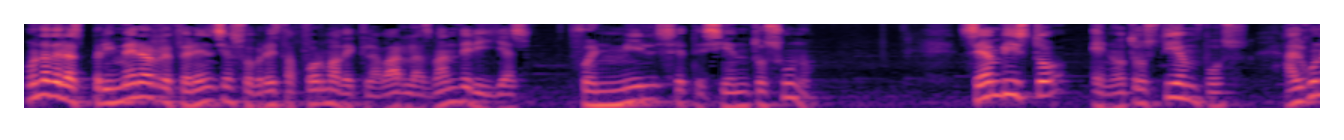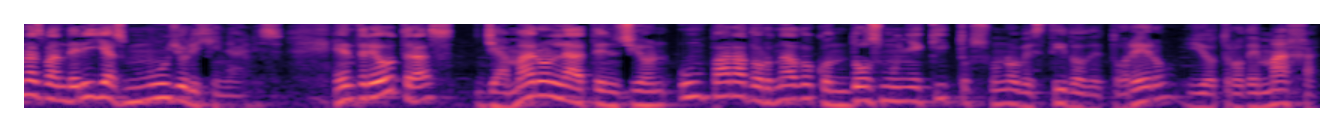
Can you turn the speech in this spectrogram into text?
Una de las primeras referencias sobre esta forma de clavar las banderillas fue en 1701. Se han visto, en otros tiempos, algunas banderillas muy originales. Entre otras, llamaron la atención un par adornado con dos muñequitos, uno vestido de torero y otro de maja.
